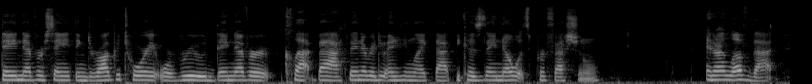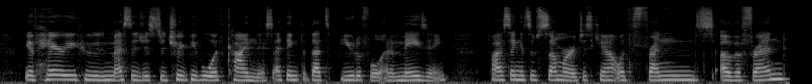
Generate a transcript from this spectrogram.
they never say anything derogatory or rude. They never clap back. They never do anything like that because they know it's professional. And I love that. You have Harry, whose message is to treat people with kindness. I think that that's beautiful and amazing. Five Seconds of Summer just came out with Friends of a Friend,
